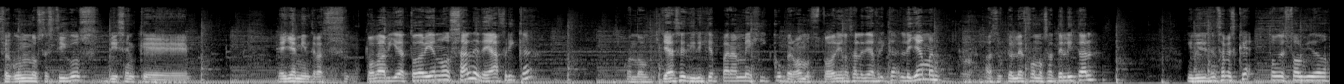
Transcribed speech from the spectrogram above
según los testigos, dicen que ella mientras todavía, todavía no sale de África, cuando ya se dirige para México, pero vamos, todavía no sale de África, le llaman a su teléfono satelital y le dicen, ¿sabes qué? Todo está olvidado,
